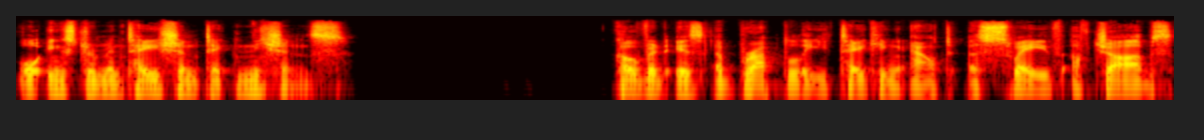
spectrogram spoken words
or instrumentation technicians. COVID is abruptly taking out a swathe of jobs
